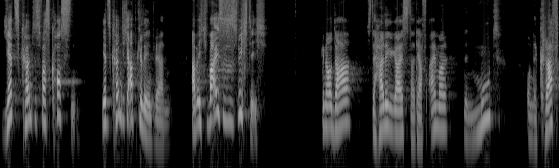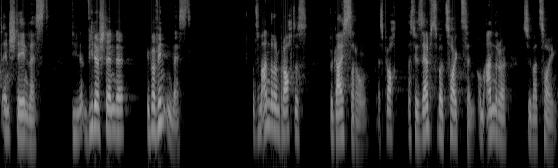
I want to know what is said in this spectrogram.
jetzt könnte es was kosten. Jetzt könnte ich abgelehnt werden. Aber ich weiß, es ist wichtig. Genau da ist der Heilige Geist da, der auf einmal einen Mut und eine Kraft entstehen lässt, die Widerstände überwinden lässt. Und zum anderen braucht es Begeisterung. Es braucht, dass wir selbst überzeugt sind, um andere zu überzeugen.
